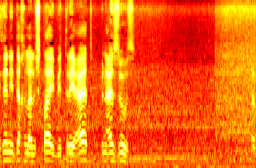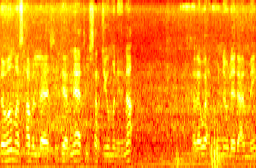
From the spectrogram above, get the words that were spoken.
ثاني دخله لشطايبي تريعات بن عزوز. هذا هم أصحاب الإنترنت يسرجيو من هنا. هذا واحد من أولاد عمي.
